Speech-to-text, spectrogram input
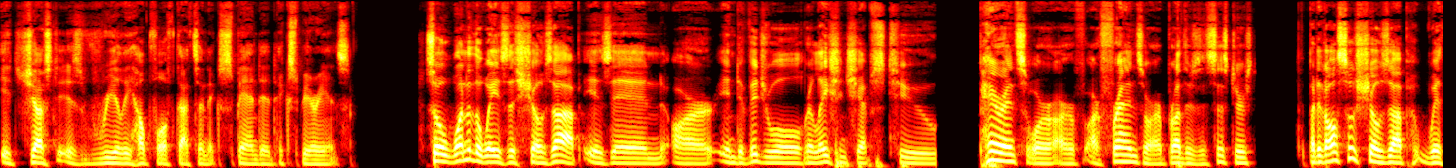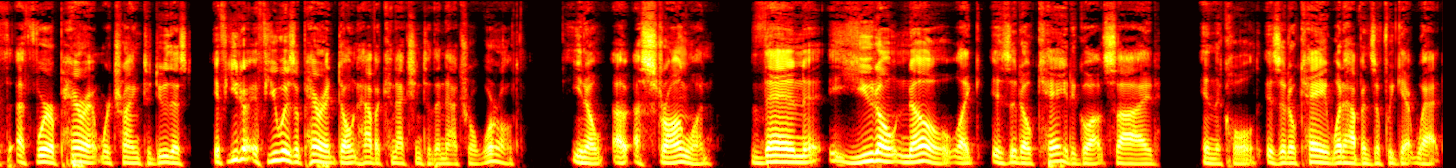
it just is really helpful if that's an expanded experience. So one of the ways this shows up is in our individual relationships to parents or our, our friends or our brothers and sisters. But it also shows up with if we're a parent, we're trying to do this. If you if you as a parent don't have a connection to the natural world, you know, a, a strong one, then you don't know like is it okay to go outside in the cold? Is it okay? What happens if we get wet?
